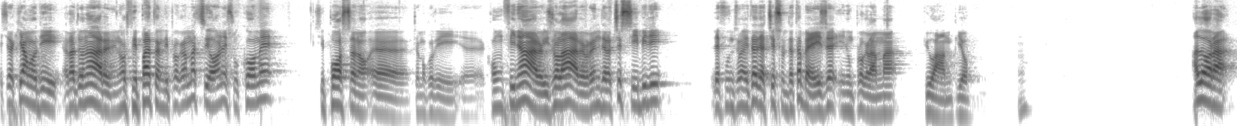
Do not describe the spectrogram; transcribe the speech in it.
e cerchiamo di ragionare nei nostri pattern di programmazione su come si possano eh, diciamo così, eh, confinare, isolare o rendere accessibili le funzionalità di accesso al database in un programma più ampio. Allora,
